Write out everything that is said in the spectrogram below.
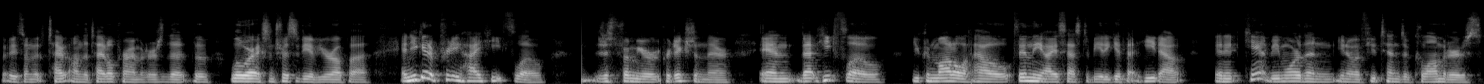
based on the on the tidal parameters, the the lower eccentricity of Europa, and you get a pretty high heat flow just from your prediction there. And that heat flow, you can model how thin the ice has to be to get that heat out, and it can't be more than you know a few tens of kilometers,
